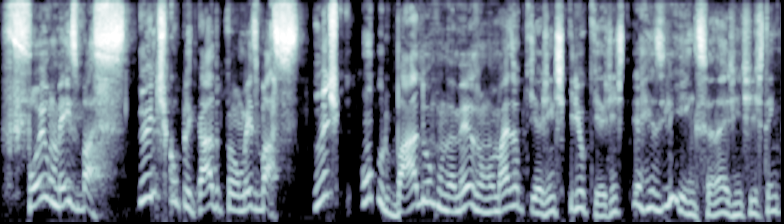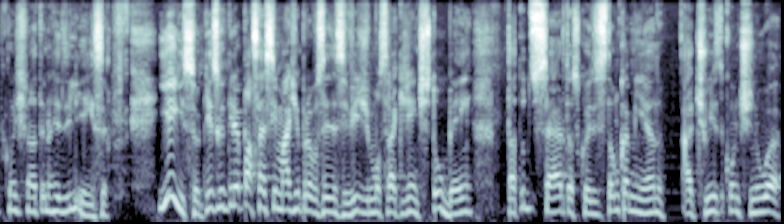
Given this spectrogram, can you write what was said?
foi um mês bastante complicado, foi um mês bastante conturbado, não é mesmo? Mas o que? A gente queria o quê? A gente queria resiliência, né? A gente, a gente tem que continuar tendo resiliência. E é isso, é isso que eu queria passar essa imagem para vocês nesse vídeo, mostrar que, gente, estou bem, tá tudo certo, as coisas estão caminhando, a Twizy continua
